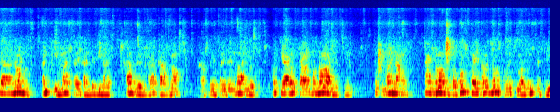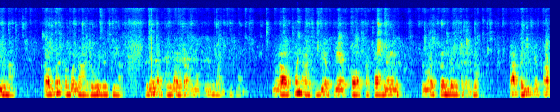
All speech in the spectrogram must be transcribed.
ยานอนอันกินมาใส่กันเลยพี่นะข้างเดินข้างข่าวเนาะครับ เดินไปเดินมาอยู่เขาแก่แล้วตาบนนอนเนี่ยเขาถึงมานั่งนั่นนอนเขาพ้ไปนอนนอนเผยตัวนี้สตินะเขาไม่กับบนาดูจังสินะอันนี้เราถือว่าทั้งโรงพยาบาลที่ตรงหรือว่ามันอาจจะแยกแยกออกจากของหนึงหรือว่าส่วนหนึ่งก็ได้เนาะภาคกันนี่แค่ภาค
